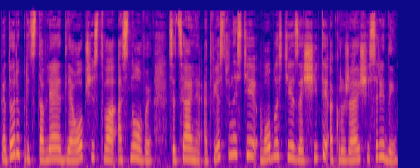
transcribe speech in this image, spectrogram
который представляет для общества основы социальной ответственности в области защиты окружающей среды.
